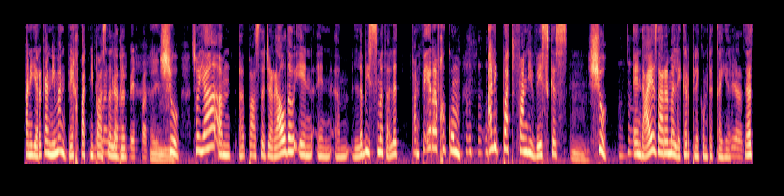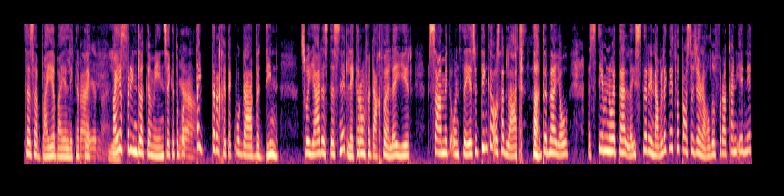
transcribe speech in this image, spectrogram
van die Here kan niemand wegvat nie, Pastor Libby. Sjo. So ja, um uh, Pastor Geraldo en en um Libby Smith, hulle van ver af gekom al die pad van die Weskus. Mm. Sjoe. En hy is daar 'n lekker plek om te kuier. Yes. Dit is 'n baie baie lekker plek. Baie, nice. baie vriendelike mense. Ek het op 'n yeah. Ja. tyd terug het ek ook daar bedien. So ja, dis dis net lekker om vandag vir hulle hier saam met ons te hê. So Tinka, ons gaan laat later na jou 'n stemnota luister en dan wil ek net vir Pastor Geraldo vra kan jy net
